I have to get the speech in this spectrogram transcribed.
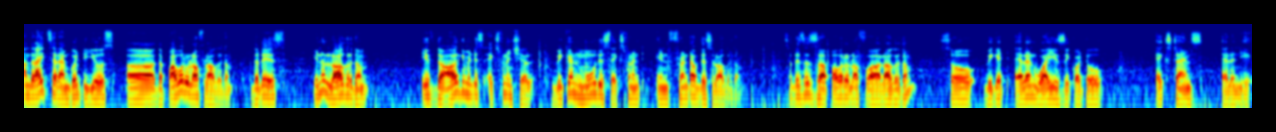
on the right side I am going to use uh, the power rule of logarithm that is in a logarithm if the argument is exponential we can move this exponent in front of this logarithm. So this is uh, power rule of uh, logarithm so we get ln y is equal to x times ln a.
